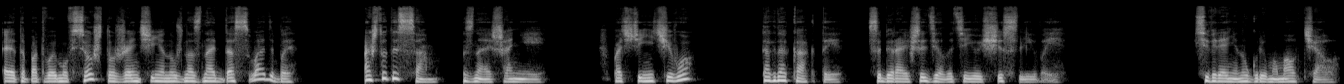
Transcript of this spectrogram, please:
Это, по-твоему, все, что женщине нужно знать до свадьбы? А что ты сам знаешь о ней? Почти ничего? Тогда как ты собираешься делать ее счастливой?» Северянин угрюмо молчал.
